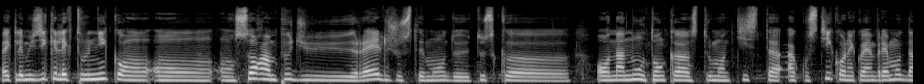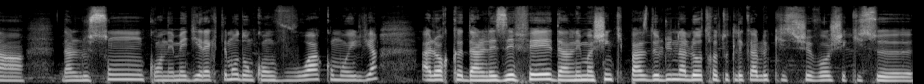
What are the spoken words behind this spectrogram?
avec la musique électronique, on, on, on sort un peu du réel, justement, de tout ce que on a nous en tant qu'instrumentiste acoustique. On est quand même vraiment dans, dans le son qu'on émet directement, donc on voit comment il vient. Alors que dans les effets, dans les machines qui passent de l'une à l'autre, toutes les câbles qui se chevauchent et qui se,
